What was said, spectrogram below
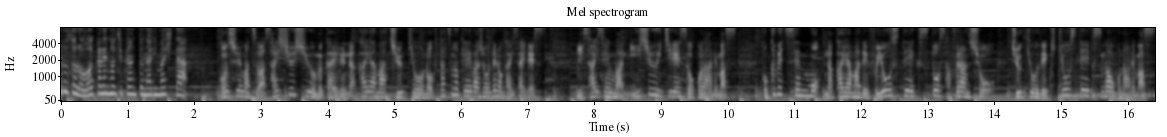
そろそろお別れの時間となりました。今週末は最終週を迎える中山中京の2つの競馬場での開催です。2歳戦は21レース行われます。特別戦も中山で不要ステークスとサフラン賞中京で桔梗ステークスが行われます。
